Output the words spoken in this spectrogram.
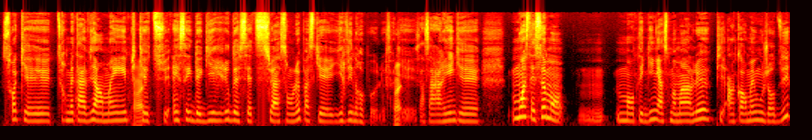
soit que tu remets ta vie en main puis Ouais. que tu essayes de guérir de cette situation-là parce qu'il reviendra pas. Là. Fait Ouais. que ça sert à rien que... Moi, c'était ça mon, mon thinking à ce moment-là, puis encore même aujourd'hui.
